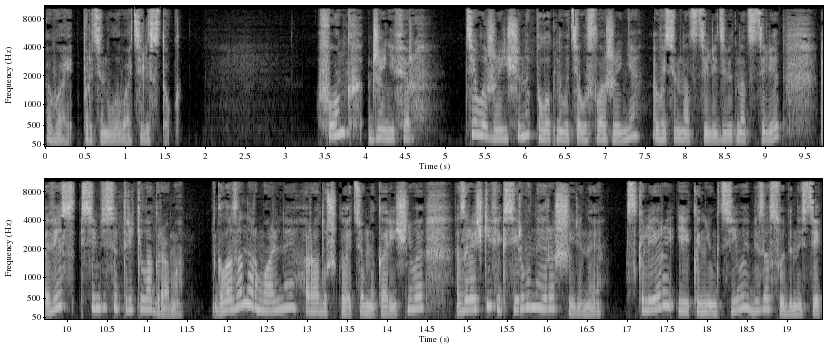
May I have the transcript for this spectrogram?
Вай протянул Ивате листок. Фонг Дженнифер Тело женщины плотного телосложения, 18 или 19 лет, вес 73 килограмма. Глаза нормальные, радужка темно-коричневая, зрачки фиксированные и расширенные. Склеры и конъюнктивы без особенностей,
